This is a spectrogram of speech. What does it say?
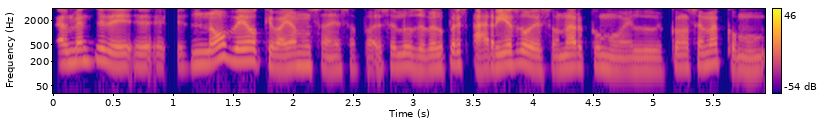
realmente de- eh, eh, no veo que vayamos a desaparecer los developers a riesgo de sonar como el, ¿cómo se llama? Como,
